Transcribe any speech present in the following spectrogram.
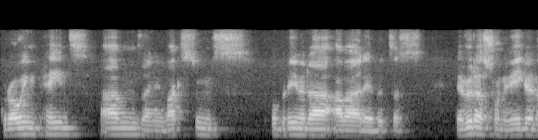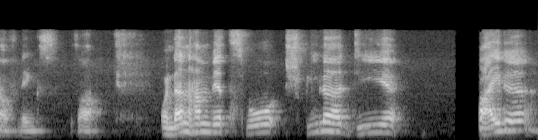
Growing Pains haben, seine Wachstumsprobleme da, aber der wird das der wird das schon regeln auf links. So. Und dann haben wir zwei Spieler, die beide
